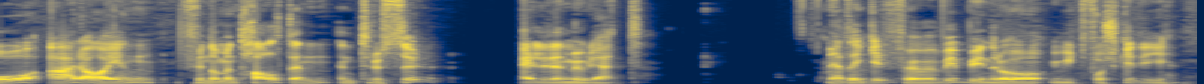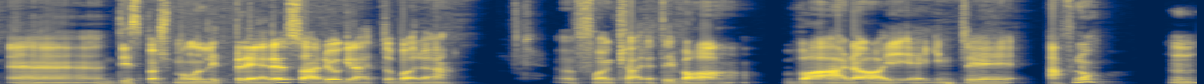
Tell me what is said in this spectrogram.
Og er AI-en fundamentalt en, en, trussel eller en mulighet? Men jeg tenker før vi begynner å utforske de, eh, de spørsmålene litt bredere, så er det jo greit å bare få en klarhet i hva, hva er det AI egentlig er for noe. Mm.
